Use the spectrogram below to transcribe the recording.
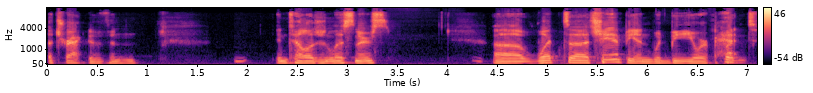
attractive and intelligent listeners uh, what uh, champion would be your pet.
